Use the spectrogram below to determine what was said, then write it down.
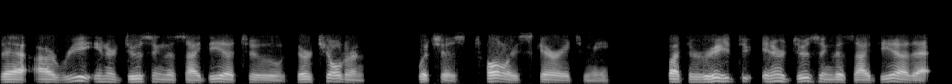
that are reintroducing this idea to their children, which is totally scary to me. But they're reintroducing this idea that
